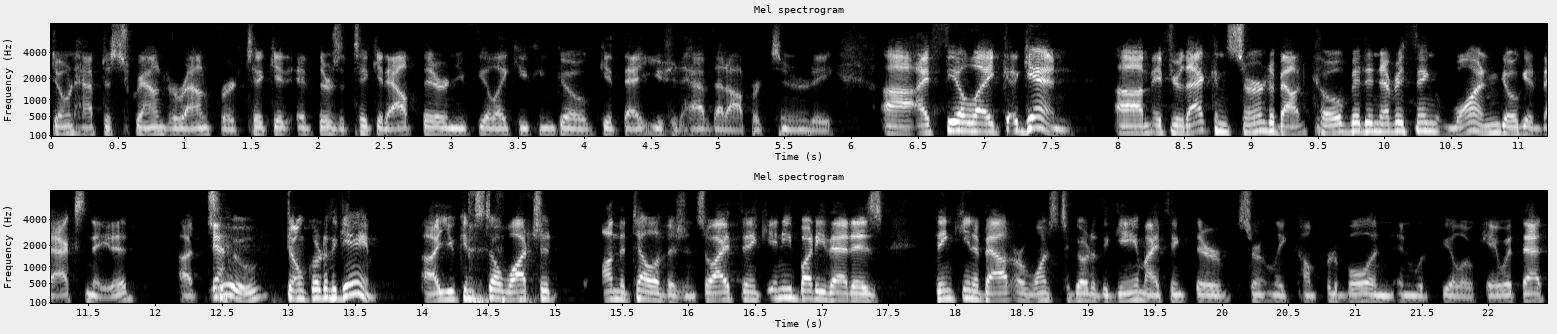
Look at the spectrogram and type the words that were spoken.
don't have to scrounge around for a ticket, if there's a ticket out there and you feel like you can go get that, you should have that opportunity. Uh, I feel like, again, um, if you're that concerned about COVID and everything, one, go get vaccinated. Uh, Yeah. two, don't go to the game. Uh, you can still watch it on the television. So I think anybody that is thinking about or wants to go to the game, I think they're certainly comfortable and, and would feel okay with that.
